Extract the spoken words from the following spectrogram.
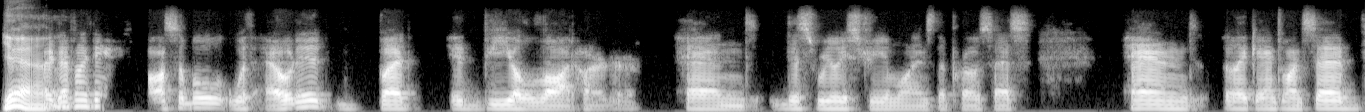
Yeah. I definitely think it's possible without it but it'd be a lot harder. And this really streamlines the process and like Antoine said,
